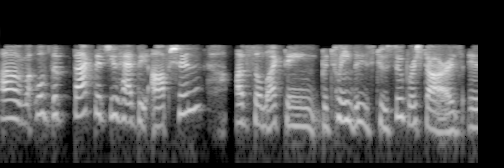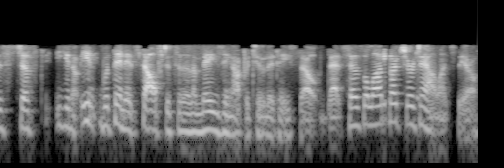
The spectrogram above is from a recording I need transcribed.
Um, well, the fact that you had the option of selecting between these two superstars is just, you know, in, within itself just an amazing opportunity. So that says a lot about your talents there.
